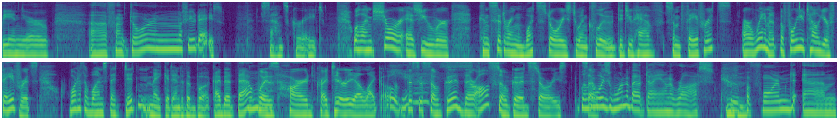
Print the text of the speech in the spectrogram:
be in your uh, front door in a few days. Sounds great. Well, I'm sure as you were considering what stories to include, did you have some favorites? Or wait a minute, before you tell your favorites, what are the ones that didn't make it into the book? I bet that mm. was hard criteria, like, oh, yes. this is so good. They're all so good stories. Well, so. there was one about Diana Ross who mm-hmm. performed um,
